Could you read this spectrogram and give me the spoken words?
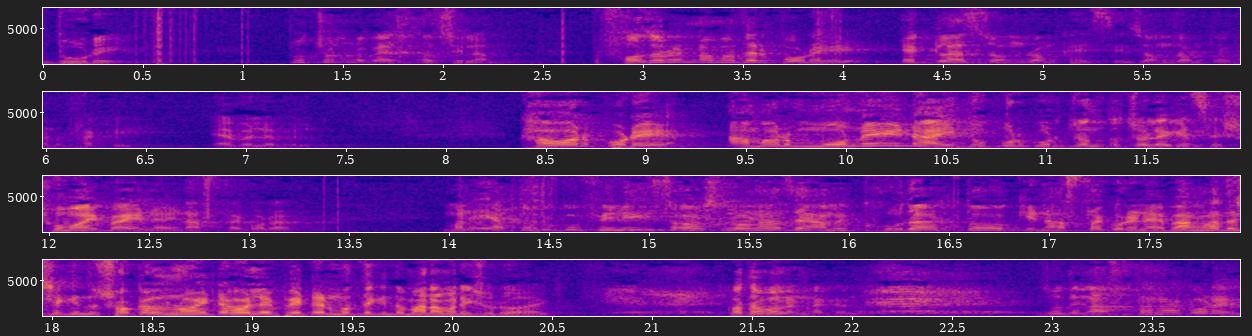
দূরে। প্রচণ্ড ব্যস্ত ছিলাম। তো ফজরের নামাজের পরে এক গ্লাস জমজম খাইছি। জমজম তো ওখানে থাকেই। অ্যাভেলেবেল খাওয়ার পরে আমার মনেই নাই দুপুর পর্যন্ত চলে গেছে, সময় পাই নাই নাস্তা করার। মানে এতটুকু ফিলিংসও আসলো না যে আমি ক্ষুধার্ত কি নাস্তা করে নাই। বাংলাদেশে কিন্তু সকাল নয়টা হলে পেটের মধ্যে কিন্তু মারামারি শুরু হয়। কথা বলেন না কেন? যদি নাস্তা না করেন,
